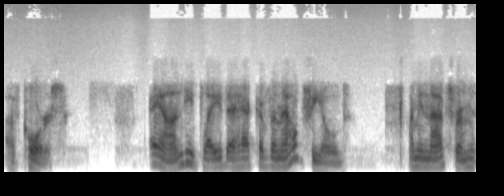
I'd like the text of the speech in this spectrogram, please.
of course. And he played a heck of an outfield. I mean, that's from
